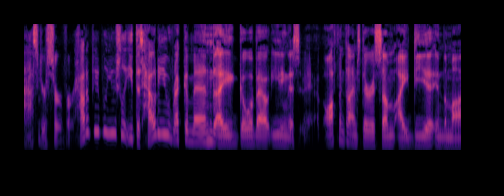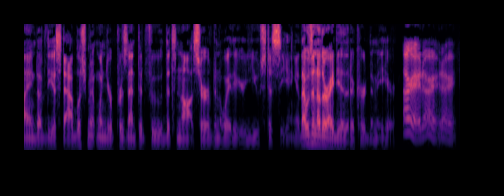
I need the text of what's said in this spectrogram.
Ask your server, how do people usually eat this? How do you recommend I go about eating this? Oftentimes, there is some idea in the mind of the establishment when you're presented food that's not served in a way that you're used to seeing it. That was another idea that occurred to me here. All right, all right, all right.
